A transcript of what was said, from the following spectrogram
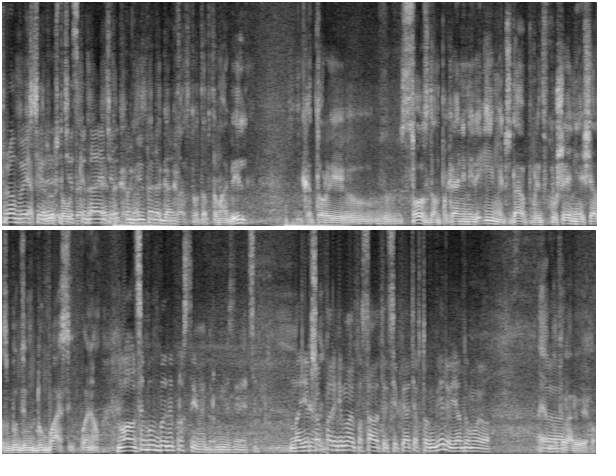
пробуєш чи, скажу, что чи вот это, скидаєш это, как по дві раз, это передачі. как раз тот автомобиль, который э, создан, по крайней мере, имидж, да, предвкушение, сейчас будем дубасить, понял? Ну, але це був би непростий вибір, мені здається. Ну, Якщо б переді мною поставити ці п'ять автомобілів, я думаю, А я бы на Феррари уехал.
